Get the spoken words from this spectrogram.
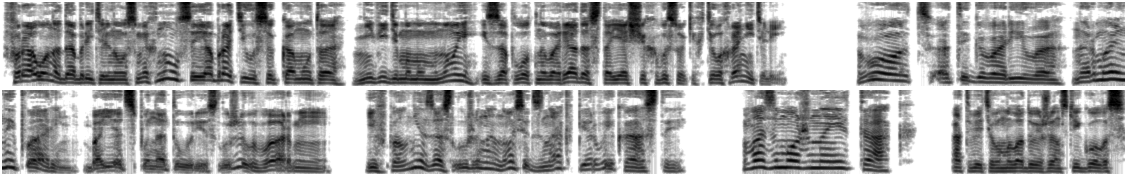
Фараон одобрительно усмехнулся и обратился к кому-то, невидимому мной из-за плотного ряда стоящих высоких телохранителей. «Вот, а ты говорила, нормальный парень, боец по натуре, служил в армии и вполне заслуженно носит знак первой касты». «Возможно и так», — ответил молодой женский голос,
